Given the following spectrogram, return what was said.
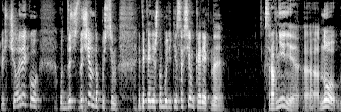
То есть человеку, вот зачем, допустим, это, конечно, будет не совсем корректное сравнение, э, но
